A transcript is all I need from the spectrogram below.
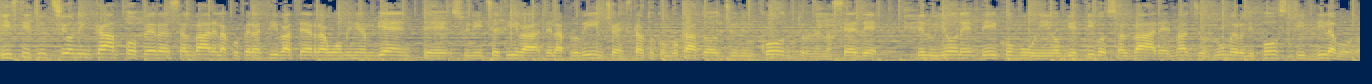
Istituzioni in campo per salvare la cooperativa Terra Uomini Ambiente. Su iniziativa della provincia è stato convocato oggi un incontro nella sede dell'Unione dei Comuni. Obiettivo salvare il maggior numero di posti di lavoro.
